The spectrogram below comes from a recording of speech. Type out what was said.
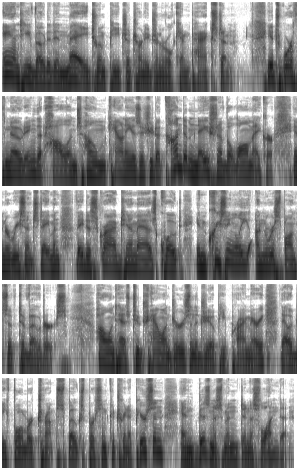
and he voted in May to impeach Attorney General Ken Paxton. It's worth noting that Holland's home county has issued a condemnation of the lawmaker. In a recent statement, they described him as, quote, increasingly unresponsive to voters. Holland has two challengers in the GOP primary. That would be former Trump spokesperson Katrina Pearson and businessman Dennis London.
